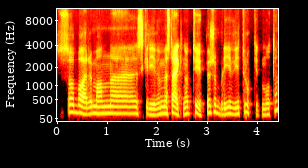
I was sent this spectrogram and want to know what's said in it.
Så bare man uh, skriver med sterke nok typer, så blir vi trukket mot det.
